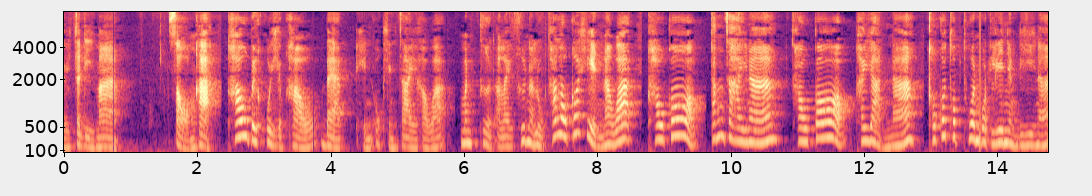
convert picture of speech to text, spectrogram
ยจะดีมากสองค่ะ เข้าไปคุยกับเขาแบบเห็นอกเห็นใจค่ะว่า มันเกิดอะไรขึ้นนะลูก ถ้าเราก็เห็นนะว่า เขาก็ตั้งใจนะ เขาก็ขยันนะ เขาก็ทบทวนบทเรียนอย่างดีนะ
